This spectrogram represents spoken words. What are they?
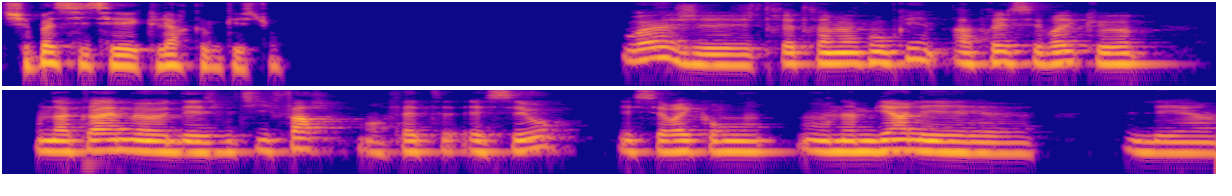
Je sais pas si c'est clair comme question. Ouais, j'ai très très bien compris. Après, c'est vrai que on a quand même euh, des outils phares en fait SEO, et c'est vrai qu'on on aime bien les euh, les, euh,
